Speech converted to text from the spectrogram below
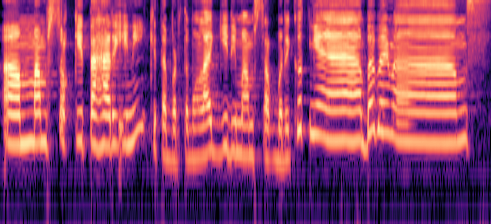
um, Mamstok kita hari ini. Kita bertemu lagi di Mamstok berikutnya. Bye bye Mams.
